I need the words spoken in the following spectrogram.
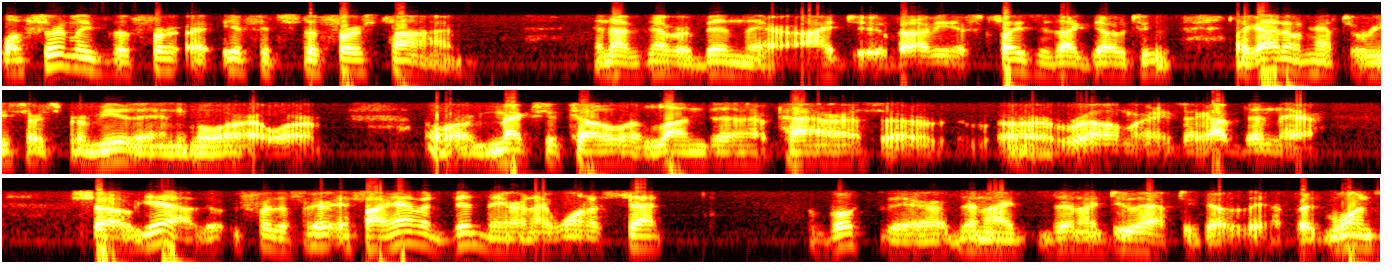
Well, certainly the fir- if it's the first time, and I've never been there. I do, but I mean, it's places I go to. Like I don't have to research Bermuda anymore, or or Mexico, or London, or Paris, or or Rome, or anything. I've been there. So yeah, for the if I haven't been there and I want to set a book there, then I then I do have to go there. But once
